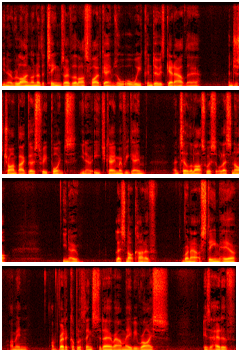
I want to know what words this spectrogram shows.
you know, relying on other teams over the last five games. All, all we can do is get out there and just try and bag those three points. You know, each game, every game, until the last whistle. Let's not, you know, let's not kind of run out of steam here. I mean, I've read a couple of things today around maybe Rice is ahead of,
